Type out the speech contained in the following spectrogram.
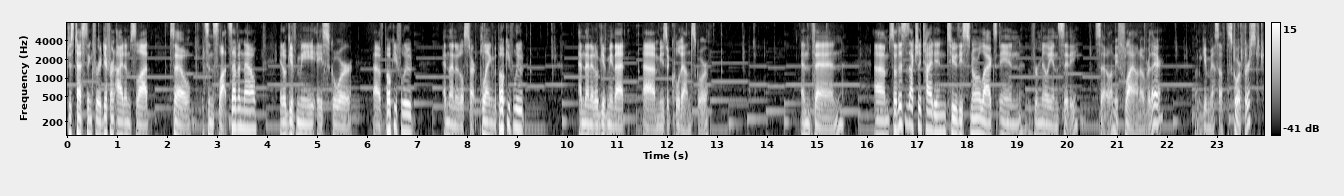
just testing for a different item slot. So it's in slot 7 now. It'll give me a score of Pokeflute, and then it'll start playing the Pokeflute, and then it'll give me that uh, music cooldown score. And then, um, so this is actually tied into the Snorlax in Vermilion City. So let me fly on over there. Let me give myself the score first.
